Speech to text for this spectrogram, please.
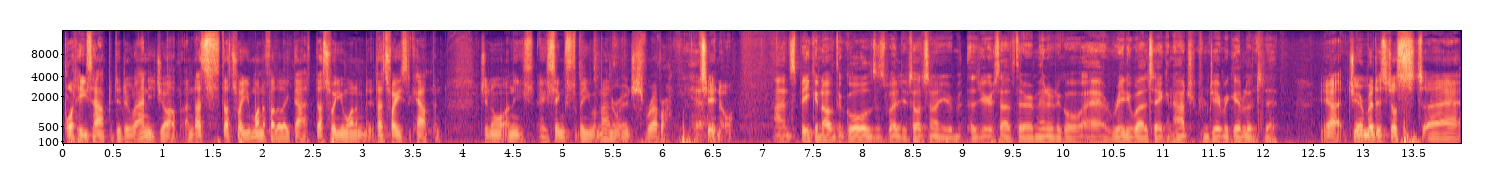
But he's happy to do any job and that's that's why you want a fella like that. That's why you want him. That's why he's the captain, do you know. And he he seems to be with Manor Rangers forever, Yeah. do you know. And speaking of the goals as well, you touched on your, yourself there a minute ago. Uh, really well taken hat trick from Jamie Giblin today. Yeah, Jeremy is just. Uh,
